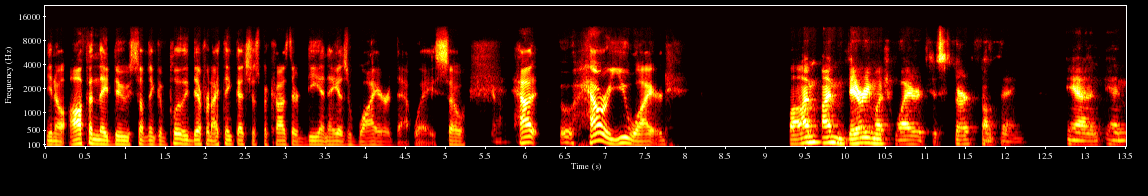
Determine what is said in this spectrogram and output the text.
You know, often they do something completely different. I think that's just because their DNA is wired that way. So how oh, how are you wired? Well, I'm I'm very much wired to start something and and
